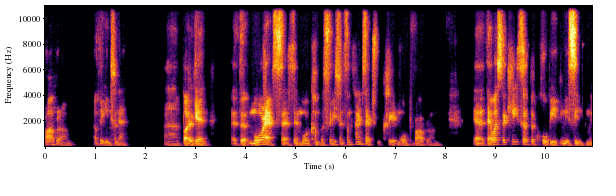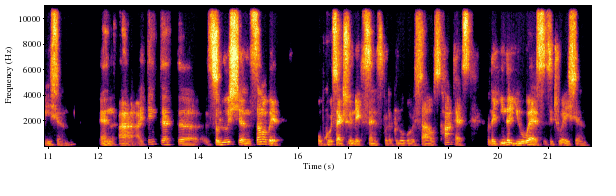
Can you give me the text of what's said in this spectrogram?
problem of the internet. But again, the more access and more conversation sometimes actually create more problem. Uh, that was the case of the COVID misinformation. And uh, I think that the solution, some of it, of course, actually makes sense for the global South context. But in the US situation,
